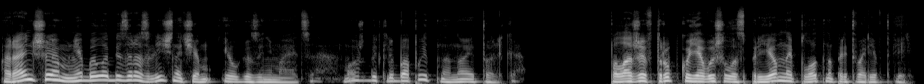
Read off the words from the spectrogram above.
Раньше мне было безразлично, чем Илга занимается. Может быть, любопытно, но и только. Положив трубку, я вышел из приемной, плотно притворив дверь.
